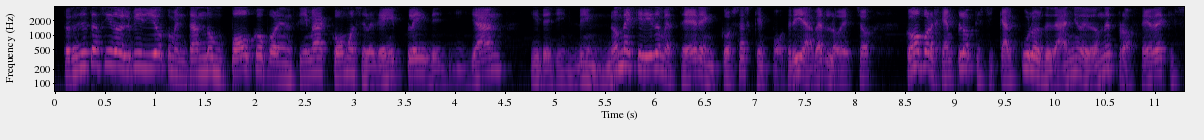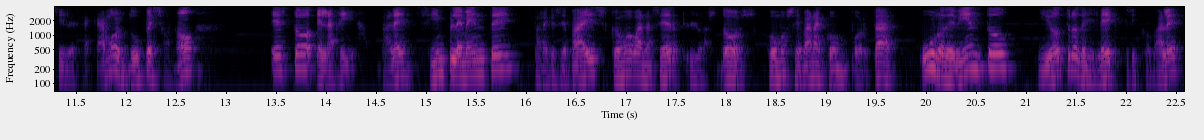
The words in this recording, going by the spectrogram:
Entonces este ha sido el vídeo comentando un poco por encima cómo es el gameplay de Jinyan y de Jinlin. No me he querido meter en cosas que podría haberlo hecho, como por ejemplo que si cálculos de daño, de dónde procede, que si le sacamos dupes o no. Esto en la guía, ¿vale? Simplemente para que sepáis cómo van a ser los dos, cómo se van a comportar. Uno de viento y otro de eléctrico, ¿vale?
